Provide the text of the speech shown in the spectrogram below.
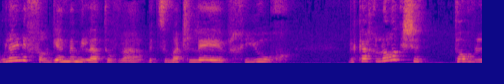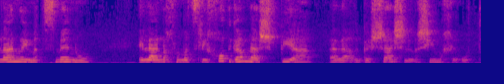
אולי נפרגן במילה טובה, בתשומת לב, חיוך, וכך לא רק שטוב לנו עם עצמנו, אלא אנחנו מצליחות גם להשפיע על ההרגשה של נשים אחרות.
